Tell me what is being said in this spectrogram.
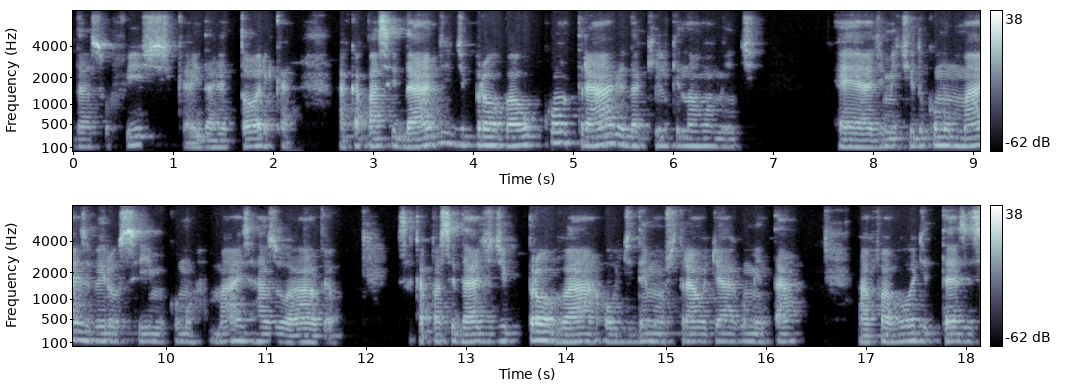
da sofística e da retórica, a capacidade de provar o contrário daquilo que normalmente é admitido como mais verossímil, como mais razoável. essa capacidade de provar ou de demonstrar ou de argumentar a favor de teses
